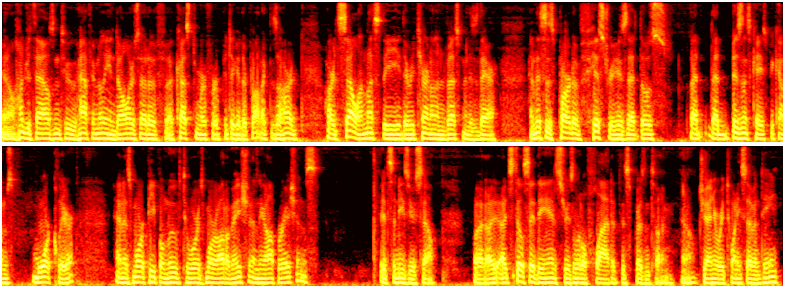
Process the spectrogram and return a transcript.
you know hundred thousand to half a million dollars out of a customer for a particular product is a hard hard sell unless the the return on investment is there. And this is part of history is that those that that business case becomes more clear. And as more people move towards more automation in the operations, it's an easier sell. But I, I'd still say the industry is a little flat at this present time, you know, January 2017.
